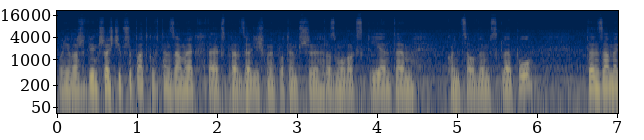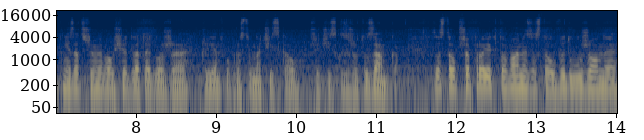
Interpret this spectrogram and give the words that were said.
Ponieważ w większości przypadków ten zamek, tak jak sprawdzaliśmy potem przy rozmowach z klientem końcowym sklepu, ten zamek nie zatrzymywał się dlatego, że klient po prostu naciskał przycisk zrzutu zamka. Został przeprojektowany, został wydłużony,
